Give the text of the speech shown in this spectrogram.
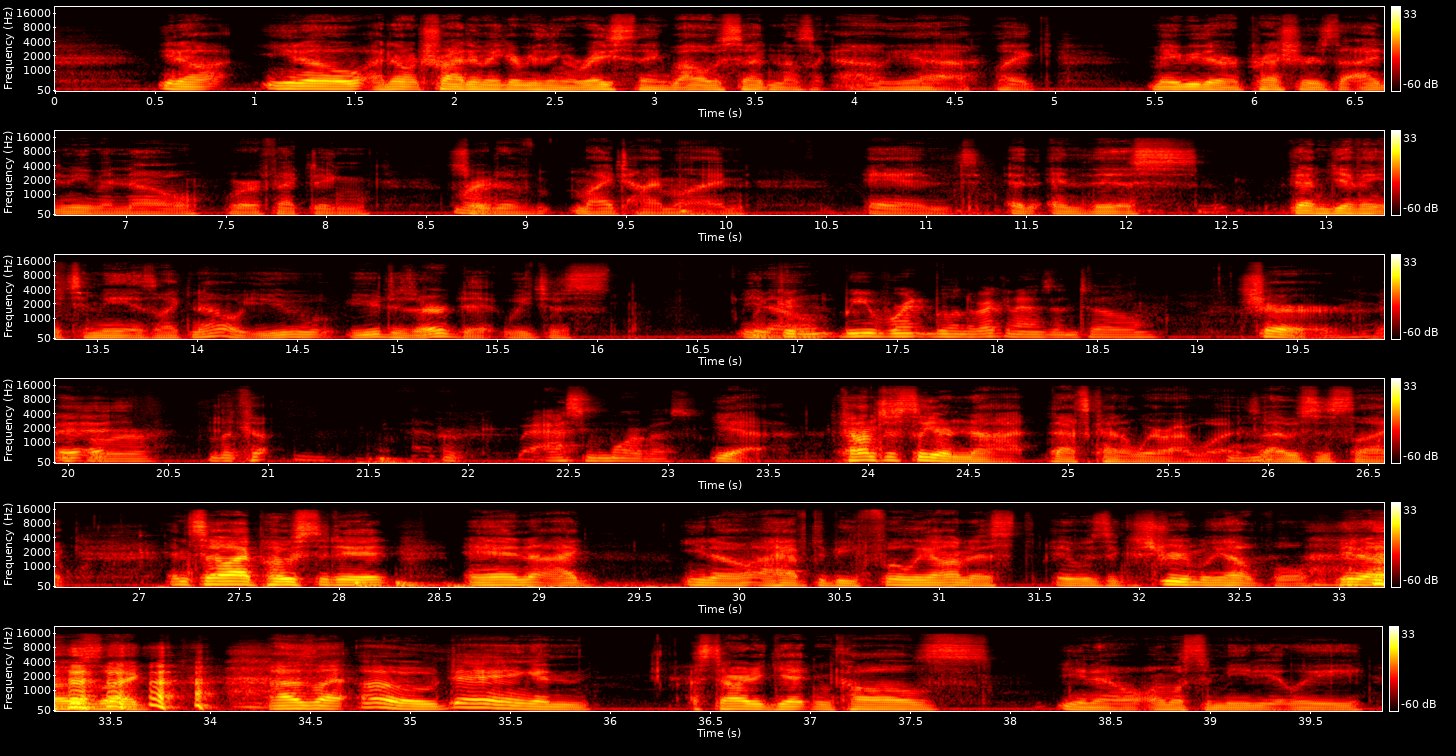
you know, you know, I don't try to make everything a race thing, but all of a sudden, I was like, "Oh yeah, like maybe there are pressures that I didn't even know were affecting sort Right. of my timeline." And, and and this them giving it to me is like no you you deserved it we just you we know couldn't. We weren't willing to recognize it until sure Eh, eh, look, or asking more of us. yeah consciously or not that's kind of where i was Mm-hmm. i was just like and so i posted it and i you know i have to be fully honest it was extremely helpful you know it was like i was like oh dang and i started getting calls you know almost immediately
